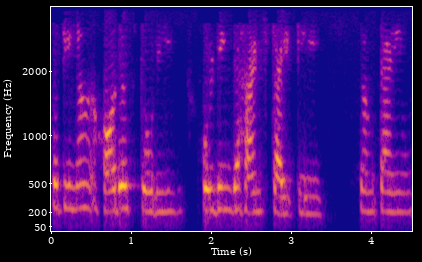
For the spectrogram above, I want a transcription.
but in a horror story, holding the hands tightly, sometimes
